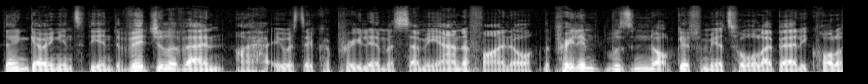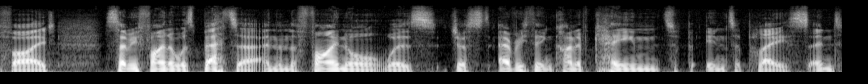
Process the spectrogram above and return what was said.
then going into the individual event, I, it was the prelim, a semi, and a final. The prelim was not good for me at all. I barely qualified. Semi final was better, and then the final was just everything kind of came to, into place. And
